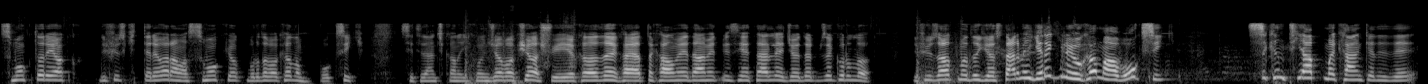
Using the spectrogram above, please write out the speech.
Smoke'ları yok. Diffuse kitleri var ama smoke yok. Burada bakalım. Boxik. City'den çıkan ilk oyuncuya bakıyor. Şuyu yakaladık. Hayatta kalmaya devam etmesi yeterli. C4 bize kurulu. Diffuse atmadı. Göstermeye gerek bile yok ama Boxik. Sıkıntı yapma kanka dedi.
